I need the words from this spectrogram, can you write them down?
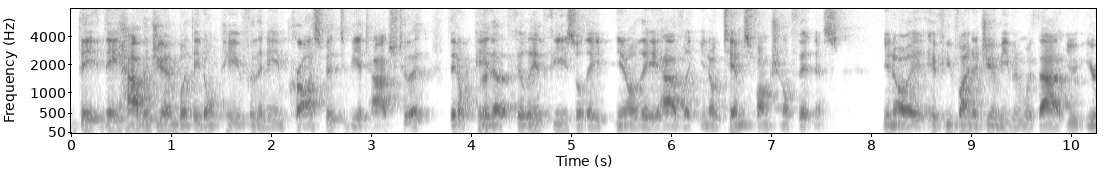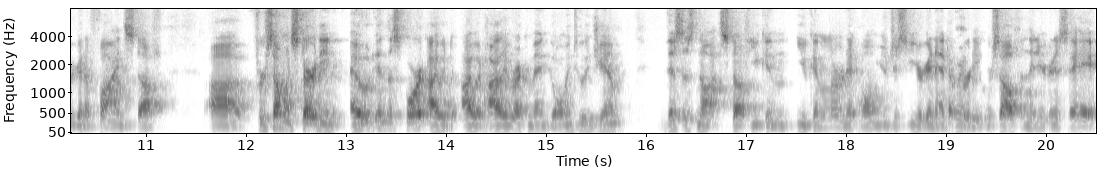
they they have a gym but they don't pay for the name crossfit to be attached to it. They don't pay right. that affiliate fee. So they you know they have like you know tim's functional fitness. You know if you find a gym even with that you're, you're going to find stuff uh, for someone starting out in the sport i would i would highly recommend going to a gym this is not stuff you can you can learn at home. You're just you're going to end up right. hurting yourself, and then you're going to say, "Hey,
